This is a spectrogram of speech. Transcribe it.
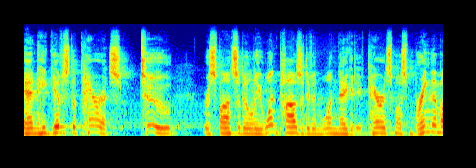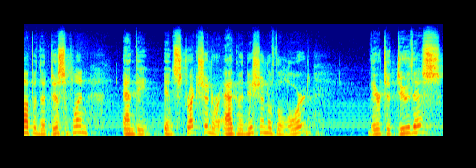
and he gives the parents two responsibility, one positive and one negative. Parents must bring them up in the discipline and the instruction or admonition of the Lord. They're to do this,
